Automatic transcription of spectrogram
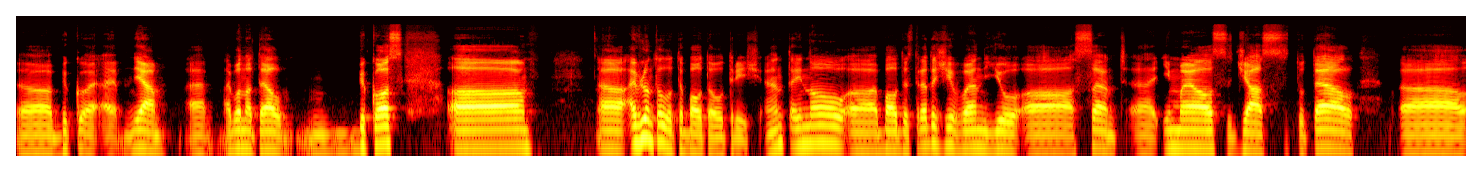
Uh, because uh, yeah, uh, I wanna tell because uh, uh, I've learned a lot about outreach, and I know uh, about the strategy when you uh, send uh, emails just to tell, uh,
